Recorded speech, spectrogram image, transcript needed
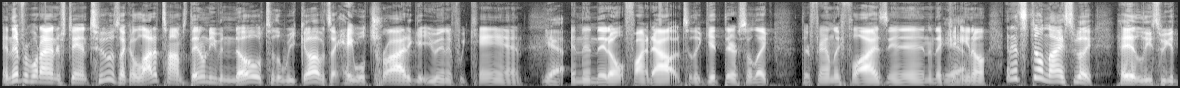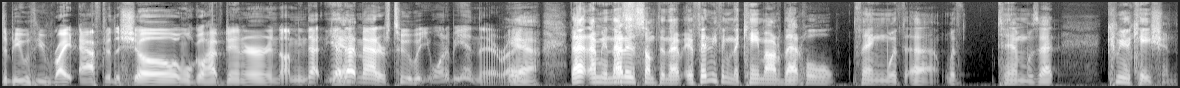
and then from what I understand too, is like a lot of times they don't even know to the week of. It's like, hey, we'll try to get you in if we can Yeah. and then they don't find out until they get there. So like their family flies in and they Yeah. can, you know, and it's still nice to be like, hey, at least we get to be with you right after the show, and we'll go have dinner. And I mean that, yeah, Yeah. that matters too. But you want to be in there, right? Yeah, that I mean that That's- is something that if anything that came out of that whole thing with uh, with Tim was that communication.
